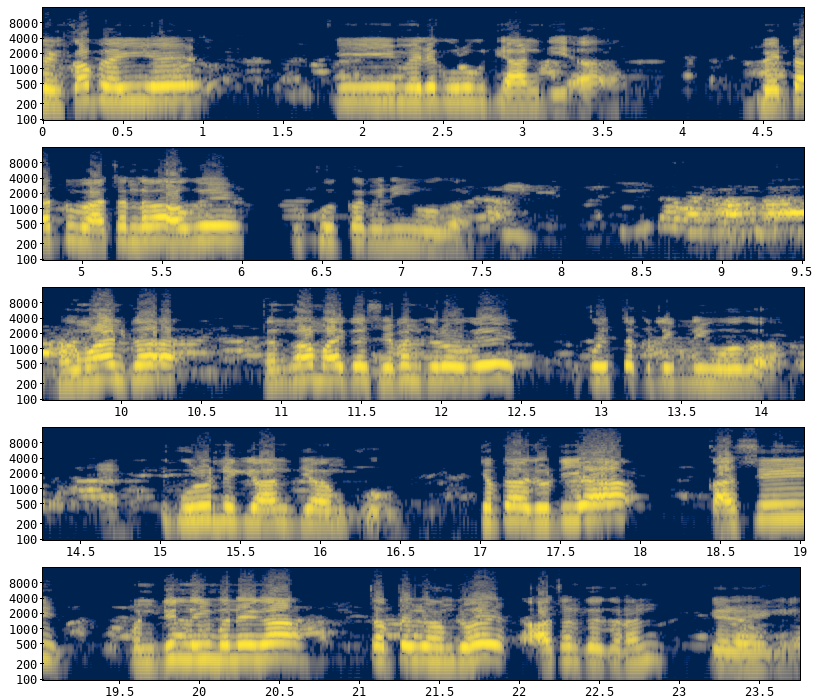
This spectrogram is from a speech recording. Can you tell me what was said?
कब यही है कि मेरे गुरु ध्यान दिया। बेटा तू आसन लगाओगे तो कोई कमी नहीं होगा। भगवान का गंगा माई का सेवन करोगे तो कोई तकलीफ़ नहीं होगा। गुरु ने ज्ञान दिया हमको। जब तक अयोध्या काशी मंदिर नहीं बनेगा तब तक हम जो है आसन का ग्रहण के रहेंगे।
